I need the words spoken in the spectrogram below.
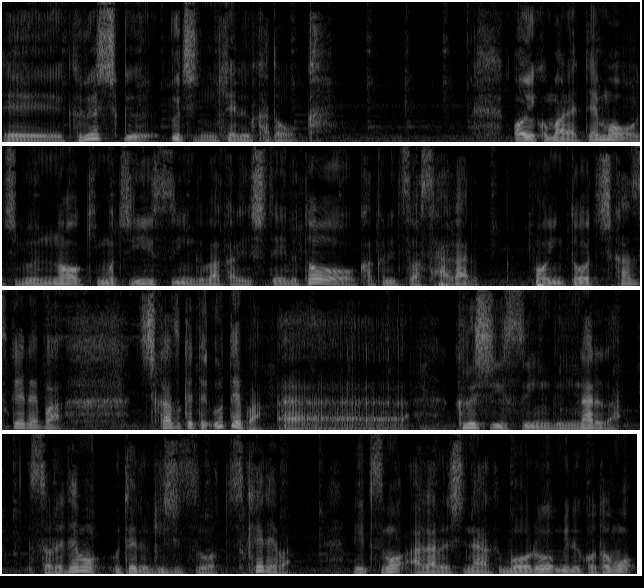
えー、苦しく打ちに行けるかどうか。追い込まれても自分の気持ちいいスイングばかりしていると確率は下がる。ポイントを近づければ、近づけて打てば、苦しいスイングになるが、それでも打てる技術をつければ、率も上がるし長くボールを見ることも、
